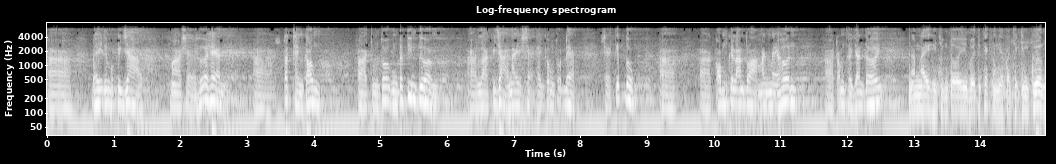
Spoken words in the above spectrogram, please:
à, đây là một cái giải mà sẽ hứa hẹn à, rất thành công. Và chúng tôi cũng rất tin tưởng à, là cái giải này sẽ thành công tốt đẹp sẽ tiếp tục à, à, có một cái lan tỏa mạnh mẽ hơn à, trong thời gian tới. Năm nay thì chúng tôi với tư cách là nhà tài trợ kim cương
